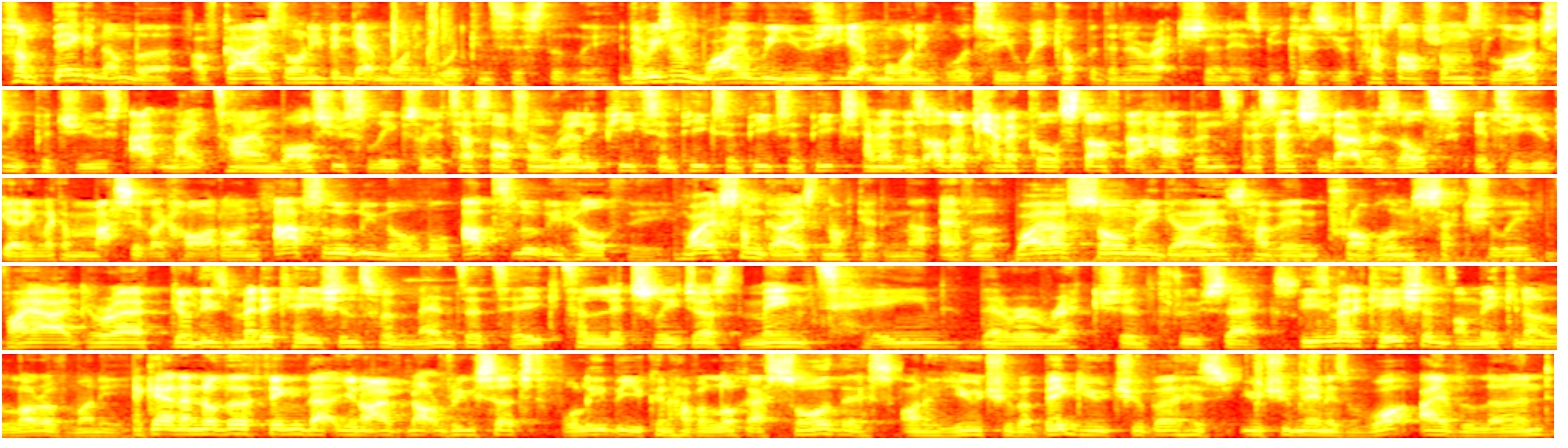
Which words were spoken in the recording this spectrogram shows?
Some big number of guys don't even get morning wood consistently. The reason why we usually get morning wood, so you wake up with an erection, is because your testosterone's largely produced at nighttime whilst you sleep. So your testosterone really peaks and peaks and peaks and peaks. And then there's other chemical stuff that happens. And essentially that results into you getting like a massive like hard on. Absolutely normal, absolutely healthy. Why are some guys not getting that ever? Why are so many guys having problems sexually? Viagra, you know, these medications for men to take to literally just maintain their erection through sex. These medications are making a lot of money. Again, another thing that, you know, I've not researched fully, but you can have a look. I saw this on a YouTube, a big YouTuber. His YouTube name is What I've Learned,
